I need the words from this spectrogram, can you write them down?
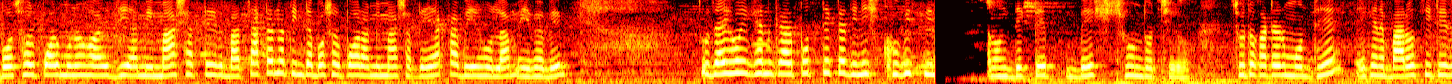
বছর পর মনে হয় যে আমি মার সাথে বা চারটা না তিনটা বছর পর আমি মার সাথে একা বের হলাম এইভাবে তো যাই হোক, এখানকার প্রত্যেকটা জিনিস খুবই এবং দেখতে বেশ সুন্দর ছিল। ছোটোখাটোর মধ্যে এখানে বারো সিটের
